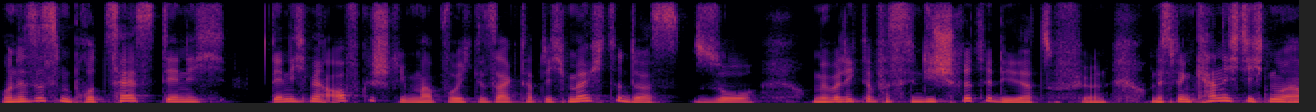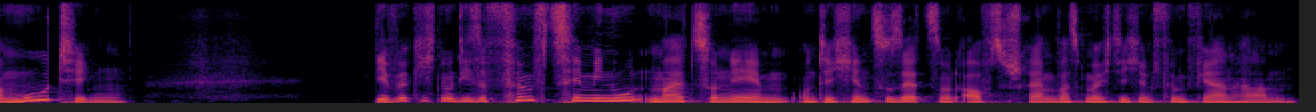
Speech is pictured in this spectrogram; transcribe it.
Und es ist ein Prozess, den ich, den ich mir aufgeschrieben habe, wo ich gesagt habe, ich möchte das so. Und mir überlegt habe, was sind die Schritte, die dazu führen. Und deswegen kann ich dich nur ermutigen, dir wirklich nur diese 15 Minuten mal zu nehmen und dich hinzusetzen und aufzuschreiben, was möchte ich in fünf Jahren haben.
